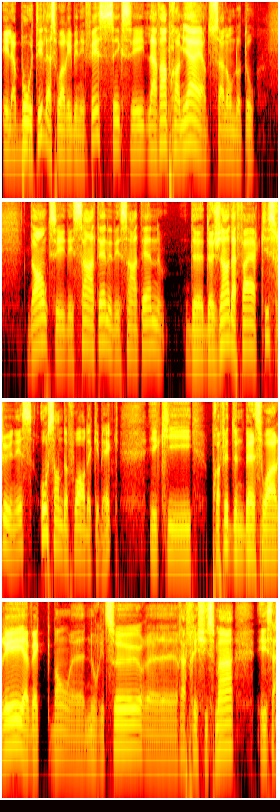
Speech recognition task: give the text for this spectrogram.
et la beauté de la soirée bénéfice, c'est que c'est l'avant-première du Salon de l'Auto. Donc, c'est des centaines et des centaines de, gens d'affaires qui se réunissent au Centre de foire de Québec et qui profitent d'une belle soirée avec bon, euh, nourriture, euh, rafraîchissement. Et ça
